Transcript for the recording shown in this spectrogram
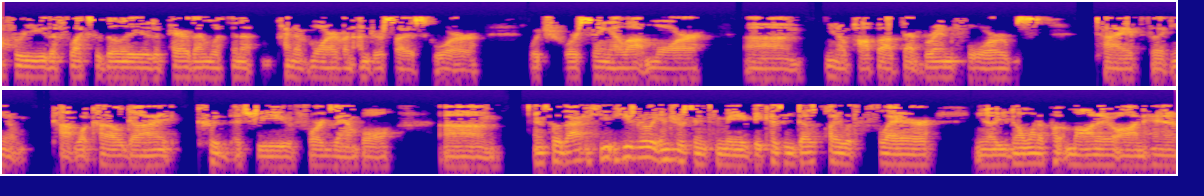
offer you the flexibility to pair them with a kind of more of an undersized scorer, which we're seeing a lot more, um, you know, pop up that Bryn Forbes type, that, you know, what Kyle Guy could achieve, for example. Um, and so that he, he's really interesting to me because he does play with flair. You know, you don't want to put Manu on him.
